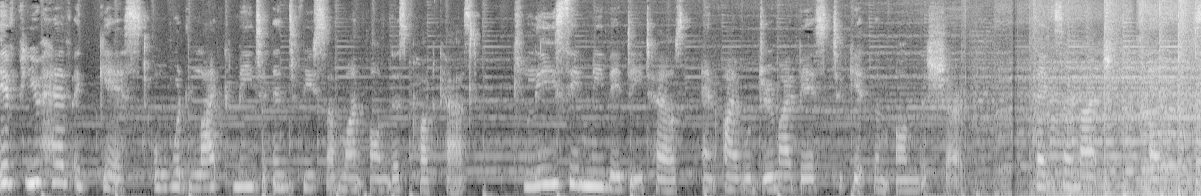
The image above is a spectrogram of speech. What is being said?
If you have a guest or would like me to interview someone on this podcast, please send me their details and I will do my best to get them on this show. Thanks so much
